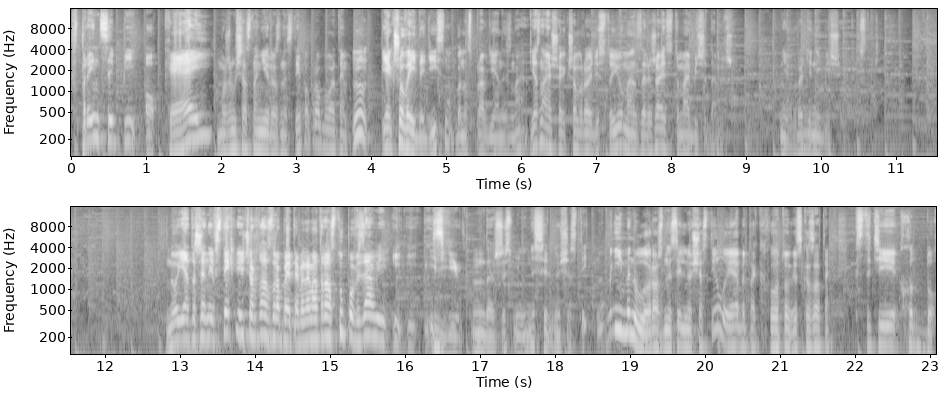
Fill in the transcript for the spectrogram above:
В принципі, окей. Можемо зараз на ній рознести, попробувати. Ну, якщо вийде дійсно, бо насправді я не знаю. Я знаю, що якщо вроді стою, мене заряджається, то має більше демедж. Ні, вроді не більше таки. Ну я даже не встиг ні чорта зробити. Мене матрас тупо взяв і, і, і, і з'їв. Да, щось мені не сильно щастить. Ну, мені минулого разу не сильно щастило, я би так готовий сказати. Кстати, хот-дог.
